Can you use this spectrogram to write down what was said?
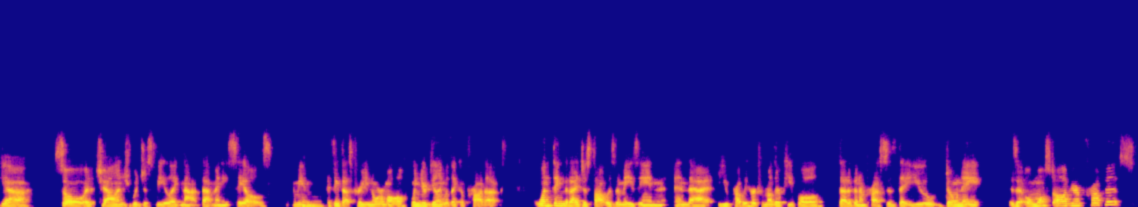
Yeah. So a challenge would just be like not that many sales. I mean, Mhm. I think that's pretty normal when you're dealing with like a product. One thing that I just thought was amazing and that you probably heard from other people that have been impressed is that you donate, is it almost all of your profits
